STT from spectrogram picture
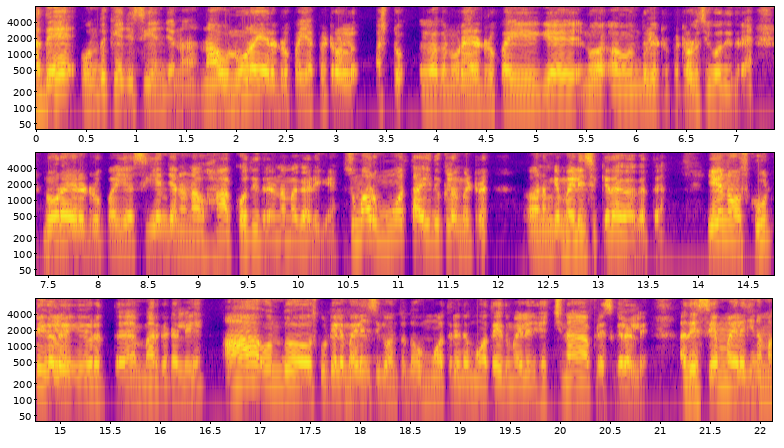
ಅದೇ ಒಂದು ಕೆಜಿ ಸಿ ಎನ್ ನಾವು ನೂರ ಎರಡು ರೂಪಾಯಿಯ ಪೆಟ್ರೋಲ್ ಅಷ್ಟು, ಇವಾಗ ನೂರ ಎರಡು ರೂಪಾಯಿಗೆ ಒಂದು ಲೀಟರ್ ಪೆಟ್ರೋಲ್ ಸಿಗೋದಿದ್ರೆ, ನೂರ ಎರಡು ರೂಪಾಯಿಯ ಸಿ ಎನ್ ಜನ ನಾವು ಹಾಕೋದಿದ್ರೆ ನಮ್ಮ ಗಾಡಿಗೆ, ಸುಮಾರು ಮೂವತ್ತೈದು ಕಿಲೋಮೀಟರ್ ನಮಗೆ ಮೈಲೇಜ್ ಸಿಕ್ಕಿದಾಗ ಆಗುತ್ತೆ. ಏನು ಸ್ಕೂಟಿಗಳು ಇರುತ್ತೆ ಮಾರ್ಕೆಟ್ ಅಲ್ಲಿ ಆ ಒಂದು ಸ್ಕೂಟಿಯಲ್ಲಿ ಮೈಲೇಜ್ ಸಿಗುವಂತದ್ದು ಮೂವತ್ತರಿಂದ ಮೂವತ್ತೈದು ಮೈಲೇಜ್ ಹೆಚ್ಚಿನ ಪ್ಲೇಸ್ಗಳಲ್ಲಿ ಅದೇ ಸೇಮ್ ಮೈಲೇಜ್ ನಮ್ಮ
